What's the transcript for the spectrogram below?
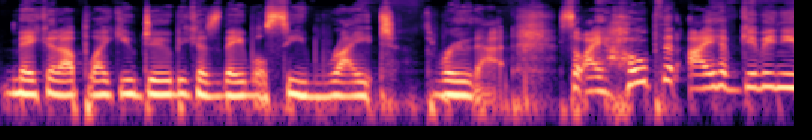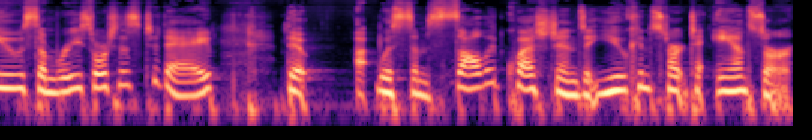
make it up like you do because they will see right through that. So I hope that I have given you some resources today that uh, with some solid questions that you can start to answer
